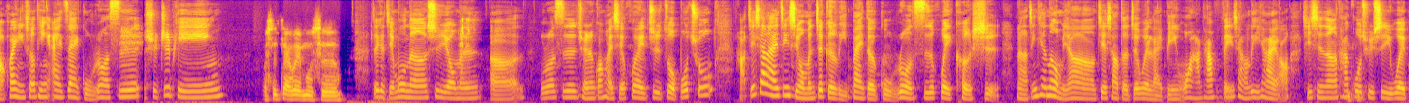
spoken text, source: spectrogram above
好，欢迎收听《爱在古若斯》，是志平，我是在位牧师。这个节目呢，是由我们呃古若斯全人关怀协会制作播出。好，接下来进行我们这个礼拜的古若斯会客室。那今天呢，我们要介绍的这位来宾，哇，他非常厉害哦。其实呢，他过去是一位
